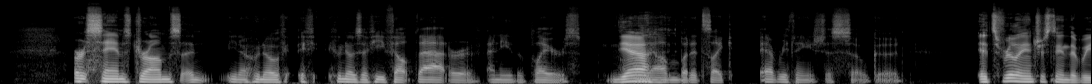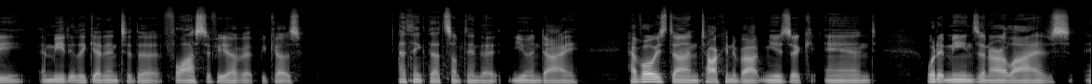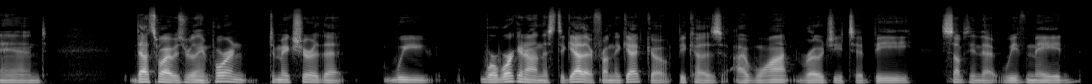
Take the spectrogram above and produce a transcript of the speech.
Or Sam's drums, and you know who know if, if who knows if he felt that or if any of the players on the yeah album. But it's like everything is just so good. It's really interesting that we immediately get into the philosophy of it because I think that's something that you and I have always done talking about music and what it means in our lives. And that's why it was really important to make sure that we were working on this together from the get-go because I want Roji to be something that we've made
